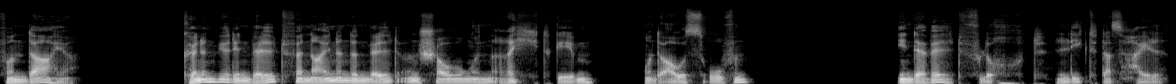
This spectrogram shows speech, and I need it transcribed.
Von daher können wir den weltverneinenden Weltanschauungen Recht geben und ausrufen, in der Weltflucht liegt das Heil.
